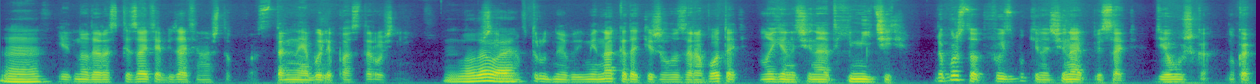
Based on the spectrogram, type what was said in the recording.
М, И надо рассказать обязательно, чтобы остальные были поосторожней. Ну, Потому давай. В трудные времена, когда тяжело заработать, многие начинают химичить. Да просто вот в Фейсбуке начинает писать девушка, ну как,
